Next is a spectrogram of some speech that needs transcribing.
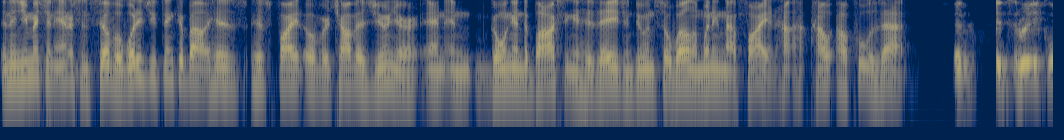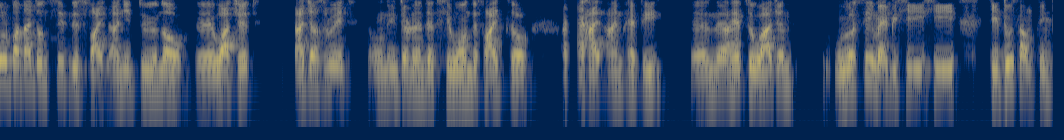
And then you mentioned Anderson Silva. What did you think about his his fight over Chavez Jr. and and going into boxing at his age and doing so well and winning that fight? How how how cool is that? It's really cool, but I don't see this fight. I need to you know uh, watch it. I just read on the internet that he won the fight, so I, I, am happy and I have to watch and we will see. Maybe he he he do something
